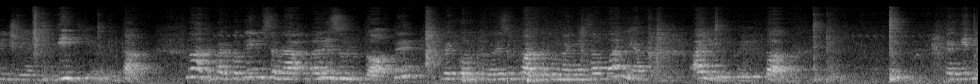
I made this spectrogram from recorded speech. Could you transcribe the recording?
від'ємне. Від'ємне, так. Ну а тепер подивимося на результати, результат виконання завдання Алінкою. Так. Так, діти,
